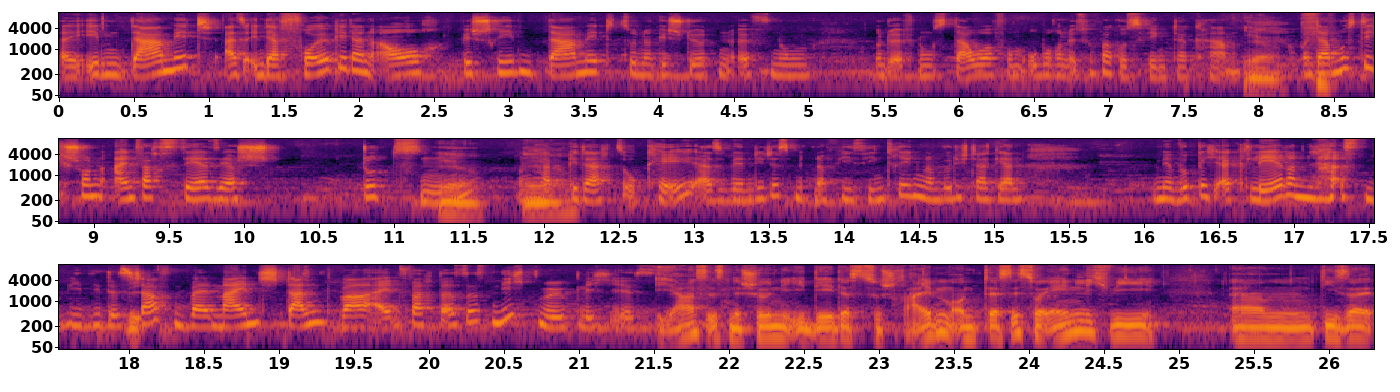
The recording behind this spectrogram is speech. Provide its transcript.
äh, eben damit, also in der Folge dann auch beschrieben, damit zu einer gestörten Öffnung und Öffnungsdauer vom oberen Ösophagussphinkter kam. Ja. Und da musste ich schon einfach sehr, sehr stutzen ja. Und ja. habe gedacht, okay, also wenn die das mit einer Fies hinkriegen, dann würde ich da gern mir wirklich erklären lassen, wie sie das schaffen, weil mein Stand war einfach, dass es nicht möglich ist. Ja, es ist eine schöne Idee, das zu schreiben und das ist so ähnlich wie ähm, diese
